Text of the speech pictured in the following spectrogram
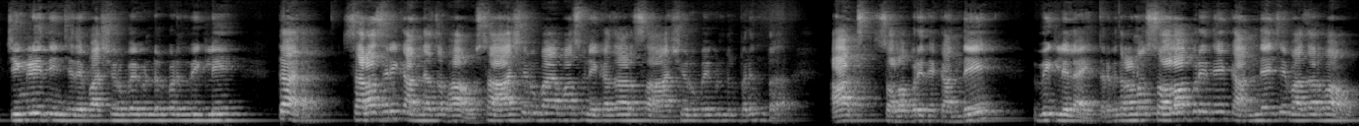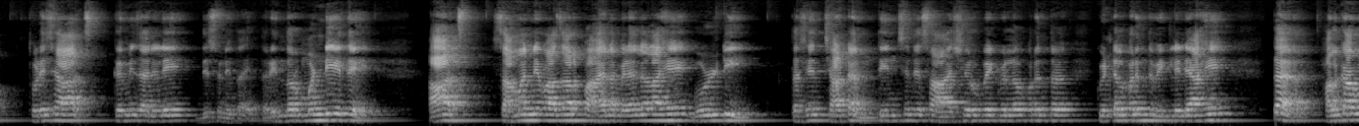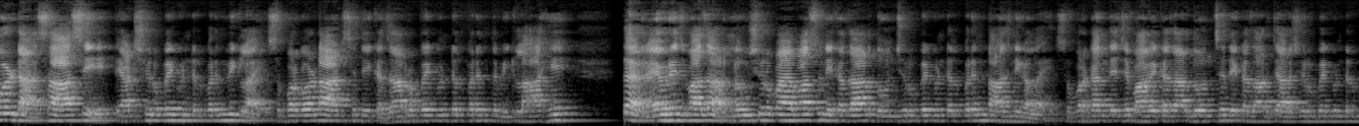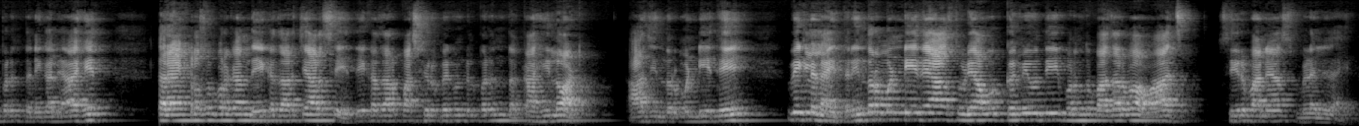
चिंगळी तीनशे ते पाचशे रुपये क्विंटल पर्यंत विकली. तर सरासरी कांद्याचा भाव सहाशे रुपयापासून एक हजार सहाशे रुपये क्विंटल पर्यंत आज सोलापूर येथे कांदे विकलेले आहेत. तर मित्रांनो सोलापूर येथे कांद्याचे बाजारभाव थोडेसे आज कमी झालेले दिसून येत आहेत. तर इंदोर मंडी येथे आज सामान्य बाजार पाहायला मिळालेला आहे. गोल्टी तसेच छाटण तीनशे ते सहाशे रुपये क्विंटलपर्यंत पर्यंत क्विंटल पर्यंत विकलेले आहे. तर हलका गोल्डा सहाशे ते आठशे रुपये क्विंटल पर्यंत विकला आहे. सुपर गोल्डा आठशे ते एक हजार रुपये क्विंटल पर्यंत विकला आहे. तर ऍव्हरेज बाजार नऊशे रुपयापासून एक हजार दोनशे रुपये क्विंटल पर्यंत आज निघाला आहे. सुपर कांद्याचे भाव एक हजार दोनशे ते एक हजार चारशे रुपये क्विंटल पर्यंत निघाले आहेत. तर अँट्रो सुपर कांदे एक हजार चारशे ते एक हजार पाचशे रुपये क्विंटल पर्यंत काही लॉट आज इंदोर मंडी येथे विकलेला आहे तर इंदोर मंडी येथे आज थोडी आवक कमी होती परंतु बाजारभाव आज स्थिर पाहण्यास मिळालेला आहे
